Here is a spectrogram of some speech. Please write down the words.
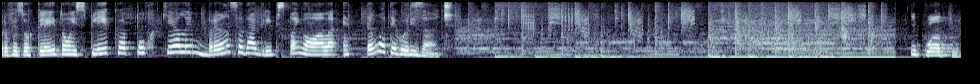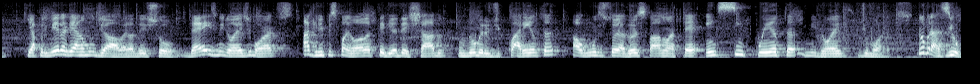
Professor Clayton explica por que a lembrança da gripe espanhola é tão aterrorizante. Enquanto que a Primeira Guerra Mundial ela deixou 10 milhões de mortos, a gripe espanhola teria deixado um número de 40, alguns historiadores falam até em 50 milhões de mortos. No Brasil,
